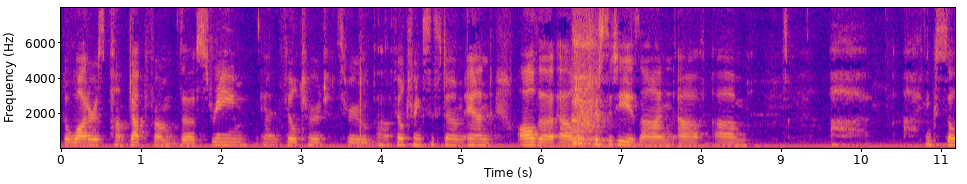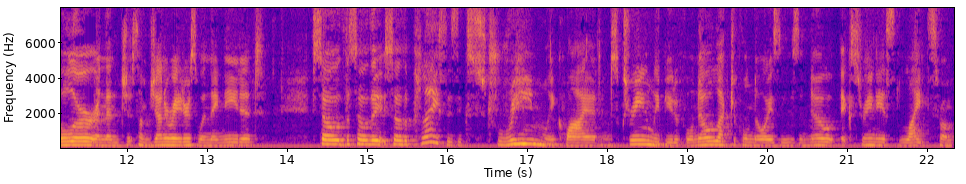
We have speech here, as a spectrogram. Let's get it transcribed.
The water is pumped up from the stream and filtered through a filtering system, and all the electricity is on uh, um, I think solar and then some generators when they need it. So the, so the so the place is extremely quiet and extremely beautiful. No electrical noises and no extraneous lights from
